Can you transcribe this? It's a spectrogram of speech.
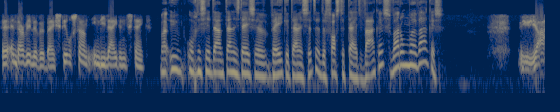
Uh, en daar willen we bij stilstaan in die lijdenstijd. Maar u organiseert daarom tijdens deze weken, tijdens het, de vaste tijd, wakens. Waarom uh, wakens? Ja,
